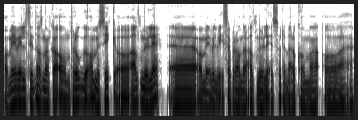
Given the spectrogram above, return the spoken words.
Og vi vil sitte og snakke om prog og musikk og alt mulig, eh, og vi vil vise hverandre alt mulig, så det er bare å komme og, eh,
